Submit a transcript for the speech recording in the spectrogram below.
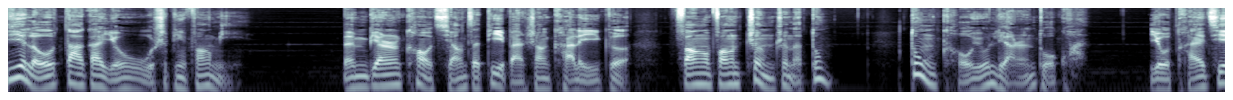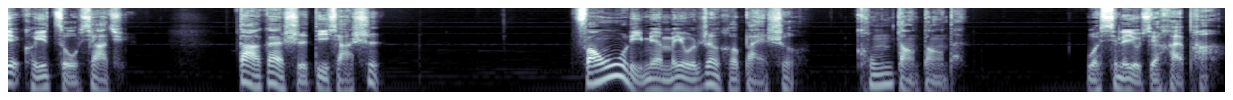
一楼大概有五十平方米，门边靠墙在地板上开了一个方方正正的洞，洞口有两人多宽，有台阶可以走下去，大概是地下室。房屋里面没有任何摆设，空荡荡的，我心里有些害怕，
